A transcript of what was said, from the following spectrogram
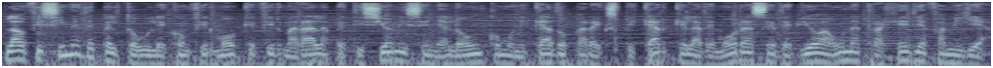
La oficina de Peltoule confirmó que firmará la petición y señaló un comunicado para explicar que la demora se debió a una tragedia familiar.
